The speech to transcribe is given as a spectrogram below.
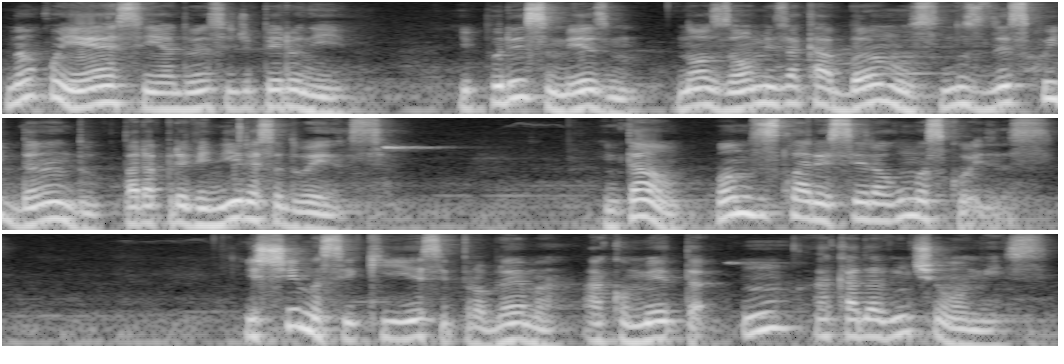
não conhecem a doença de Peyronie e por isso mesmo nós homens acabamos nos descuidando para prevenir essa doença. Então, vamos esclarecer algumas coisas. Estima-se que esse problema acometa 1 a cada 20 homens.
